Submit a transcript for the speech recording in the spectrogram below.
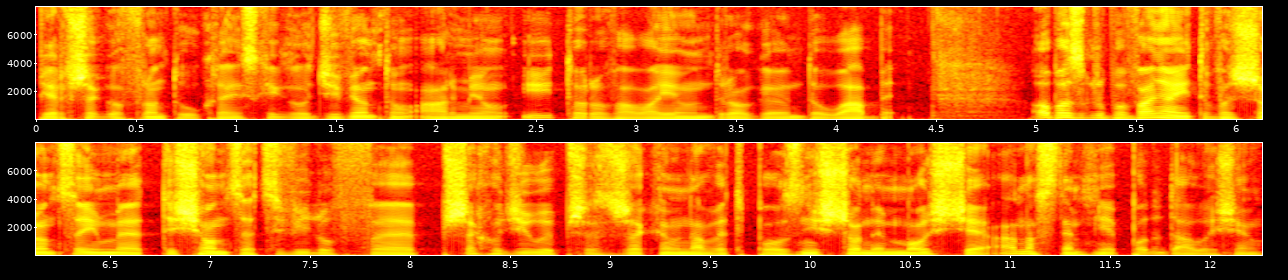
pierwszego frontu ukraińskiego dziewiątą armią i torowała ją drogę do Łaby. Oba zgrupowania i towarzyszące im tysiące cywilów e, przechodziły przez rzekę nawet po zniszczonym moście, a następnie poddały się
